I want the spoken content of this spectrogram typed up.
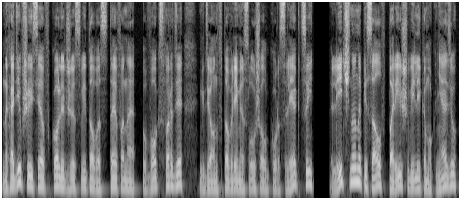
находившийся в колледже Святого Стефана в Оксфорде, где он в то время слушал курс лекций, лично написал в Париж великому князю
